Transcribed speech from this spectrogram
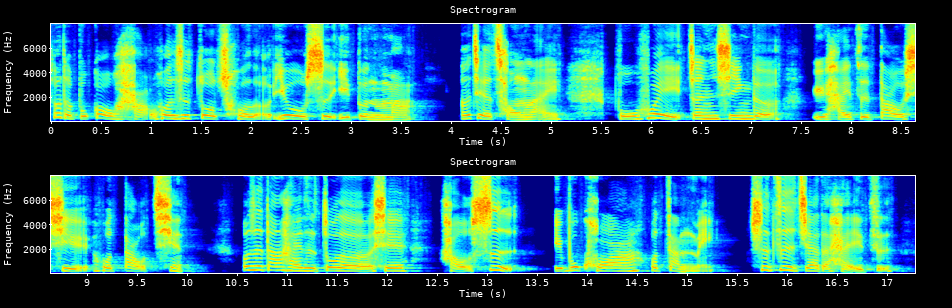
做的不够好，或者是做错了，又是一顿骂。而且从来不会真心的与孩子道谢或道歉，或是当孩子做了些好事，也不夸或赞美，是自家的孩子，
